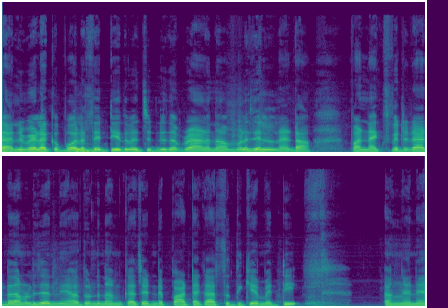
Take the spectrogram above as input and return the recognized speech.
ഗാനമേള ഗാനമേളൊക്കെ പോലെ സെറ്റ് ചെയ്ത് വെച്ചിട്ടുണ്ടപ്പോഴാണ് നമ്മൾ ചെല്ലണം കേട്ടോ അപ്പം അൺഎക്സ്പെക്റ്റഡ് ആയിട്ട് നമ്മൾ ചെന്നേ അതുകൊണ്ട് നമുക്ക് ആ ചെണ്ട പാട്ടൊക്കെ ആസ്വദിക്കാൻ പറ്റി. അങ്ങനെ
